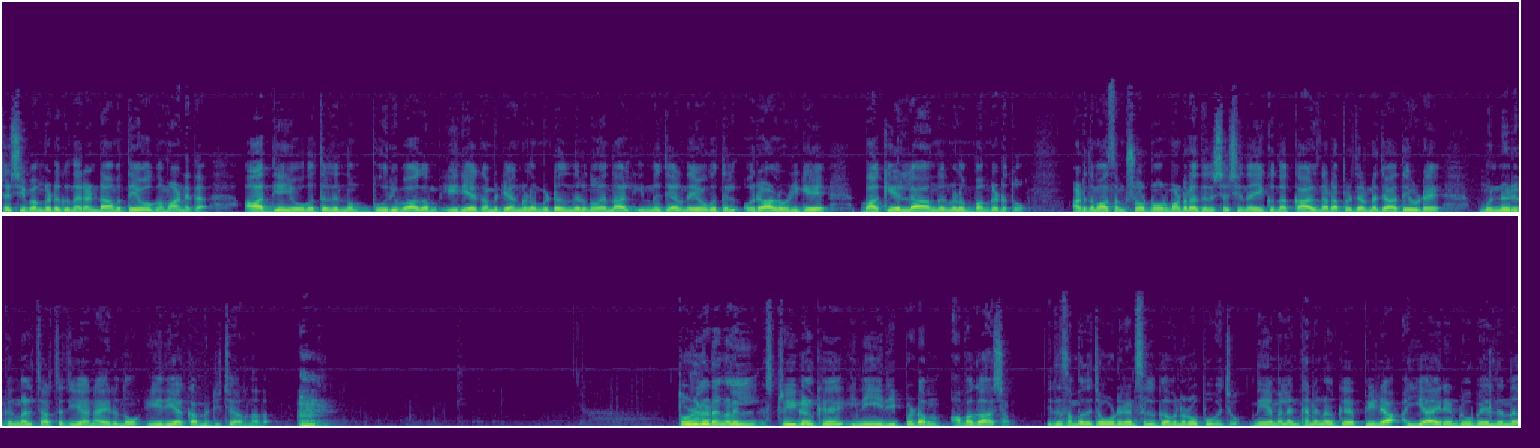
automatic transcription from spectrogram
ശശി പങ്കെടുക്കുന്ന രണ്ടാമത്തെ യോഗമാണിത്. ആദ്യ യോഗത്തിൽ നിന്നും ഭൂരിഭാഗം ഏരിയ കമ്മിറ്റി അംഗങ്ങളും വിട്ടുനിന്നിരുന്നു. എന്നാൽ ഇന്ന് ചേർന്ന യോഗത്തിൽ ഒരാൾ ഒഴികെ ബാക്കി എല്ലാ അംഗങ്ങളും പങ്കെടുത്തു. അടുത്ത മാസം ഷൊർണൂർ മണ്ഡലത്തിൽ ശശി നയിക്കുന്ന കാൽനട പ്രചരണ ജാഥയുടെ മുന്നൊരുക്കങ്ങൾ ചർച്ച ചെയ്യാനായിരുന്നു ഏരിയ കമ്മിറ്റി ചേർന്നത്. തൊഴിലിടങ്ങളിൽ സ്ത്രീകൾക്ക് ഇനി ഇരിപ്പിടം അവകാശം. ഇത് സംബന്ധിച്ച ഓർഡിനൻസിൽ ഗവർണർ ഒപ്പുവെച്ചു. നിയമലംഘനങ്ങൾക്ക് പിഴ അയ്യായിരം രൂപയിൽ നിന്ന്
